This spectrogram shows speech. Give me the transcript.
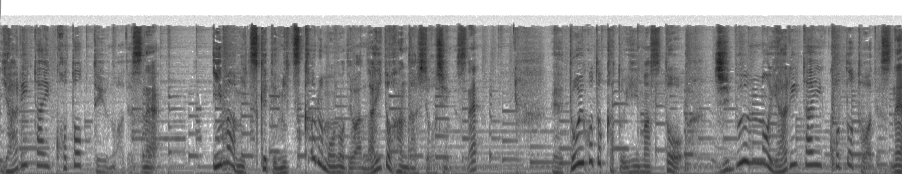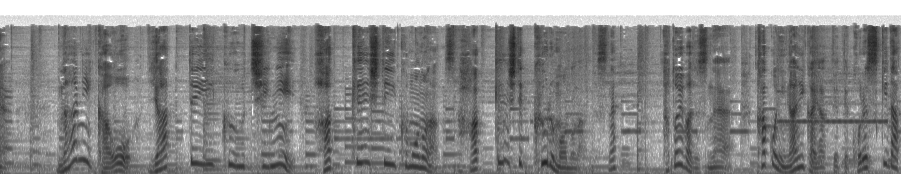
やりたいことっていうのはですね今見つけて見つかるものではないと判断してほしいんですね、えーどういうことかと言いますと自分のやりたいこととはですね何かをやっていくうちに発見していくものなんです。発見してくるものなんですね。例えばですね過去に何かやっててこれ好きだっ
